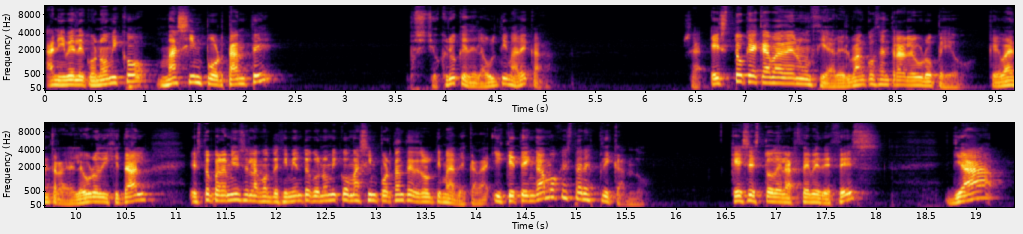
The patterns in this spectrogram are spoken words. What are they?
a nivel económico más importante, pues yo creo que de la última década. O sea, esto que acaba de anunciar el Banco Central Europeo, que va a entrar el euro digital, esto para mí es el acontecimiento económico más importante de la última década. Y que tengamos que estar explicando qué es esto de las CBDCs, ya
